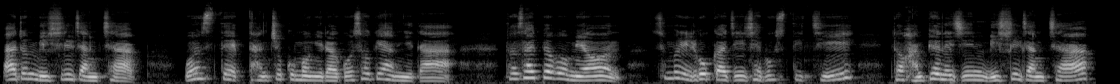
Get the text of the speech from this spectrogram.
빠른 밀실 장착, 원스텝 단축 구멍이라고 소개합니다. 더 살펴보면 27가지 재봉 스티치, 더 간편해진 밀실 장착,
